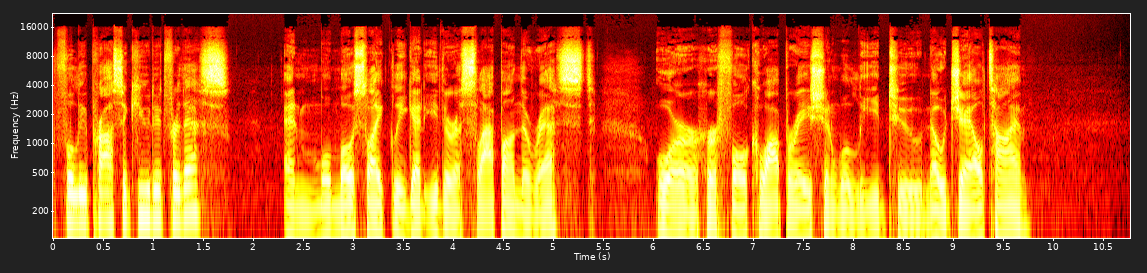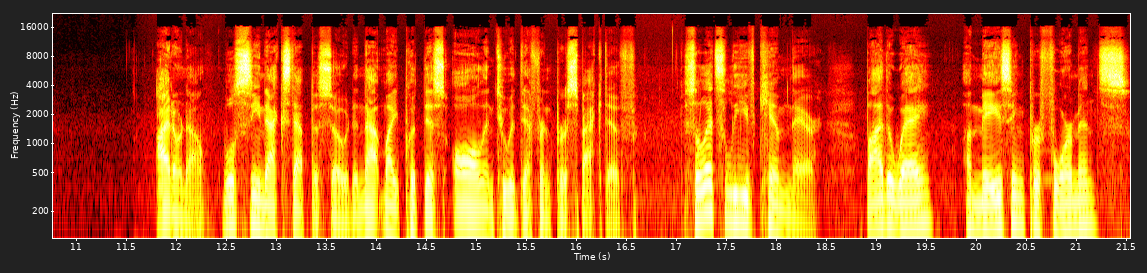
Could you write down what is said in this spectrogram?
fully prosecuted for this and will most likely get either a slap on the wrist or her full cooperation will lead to no jail time. I don't know. We'll see next episode, and that might put this all into a different perspective. So let's leave Kim there. By the way, amazing performance.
